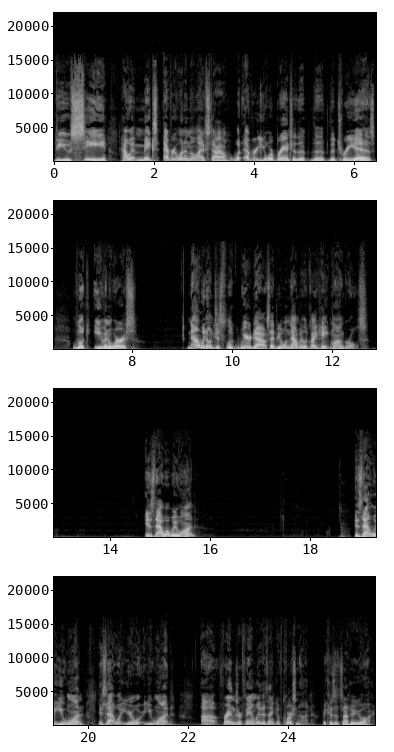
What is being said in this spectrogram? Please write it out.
do you see how it makes everyone in the lifestyle, whatever your branch of the, the, the tree is, look even worse? Now we don't just look weird to outside people, now we look like hate mongrels. Is that what we want? Is that what you want? Is that what you you want uh, friends or family to think? Of course not, because it's not who you are.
